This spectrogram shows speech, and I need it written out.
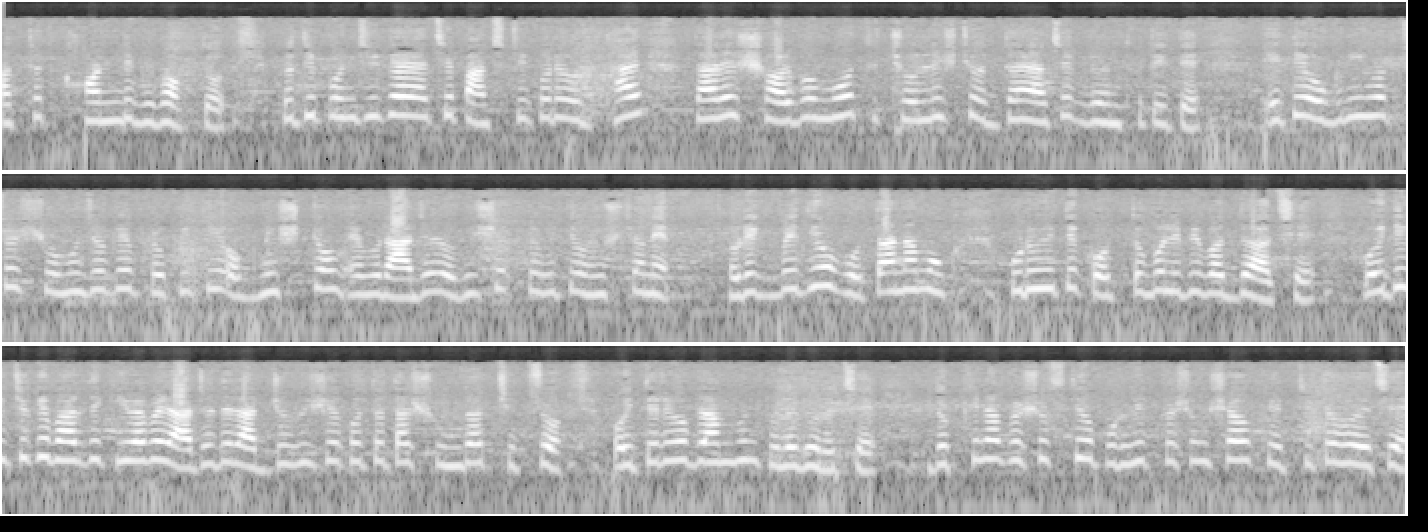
অর্থাৎ খণ্ডে বিভক্ত। প্রতি পঞ্জিকায় আছে পাঁচটি করে অধ্যায়, তার সর্বমোট চল্লিশটি অধ্যায় আছে গ্রন্থটিতে। এতে অগ্নিহোত্র, সমযোগের প্রকৃতি, অগ্নিষ্টম এবং রাজার অভিষেক প্রভৃতি অনুষ্ঠানে ঋগ্বেদীয় হোতা নামক পুরোহিতে কর্তব্য লিপিবদ্ধ আছে। বৈদিক যুগে ভারতে কীভাবে রাজাদের রাজ্যাভিষেক হতো তার সুন্দর চিত্র ঐতেরীয় ব্রাহ্মণ তুলে ধরেছে। দক্ষিণা প্রশস্তি ও পুরোহিত প্রশংসাও কীর্তিত হয়েছে।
